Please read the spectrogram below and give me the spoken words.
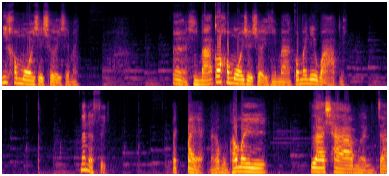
นี่ขโมยเฉยๆใช่ไหมเออหิมะก็ขโมยเฉยๆหิมะก็ไม่ได้วาร์ปนี่นั่นน่ะสิแปลกๆนะครับผมทำไมราชาเหมือนจะ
